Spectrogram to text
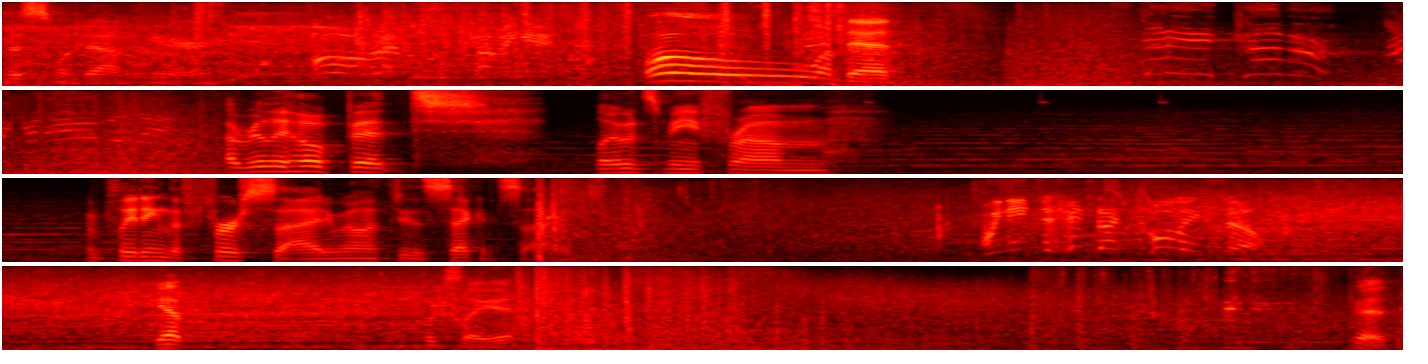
This one down here. More rebels coming in. Oh, I'm dead. I really hope it loads me from completing the first side and we don't have to do the second side. We need to hit that cooling cell. Yep. Looks like it. Good.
